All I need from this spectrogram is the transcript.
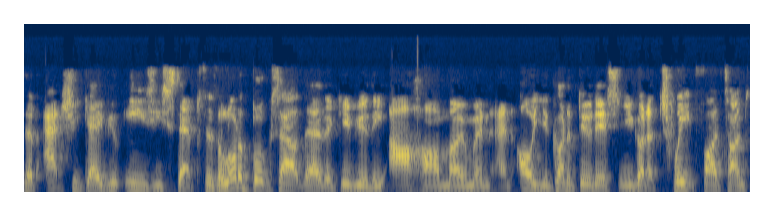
that actually gave you easy steps. There's a lot of books out there that give you the aha moment and, oh, you've got to do this and you've got to tweet five times.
